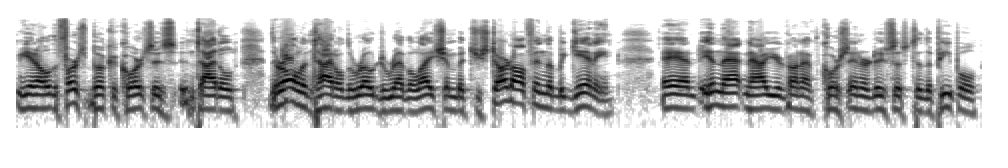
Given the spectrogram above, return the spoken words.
You know, the first book, of course, is entitled, they're all entitled The Road to Revelation, but you start off in the beginning. And in that, now you're going to, of course, introduce us to the people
